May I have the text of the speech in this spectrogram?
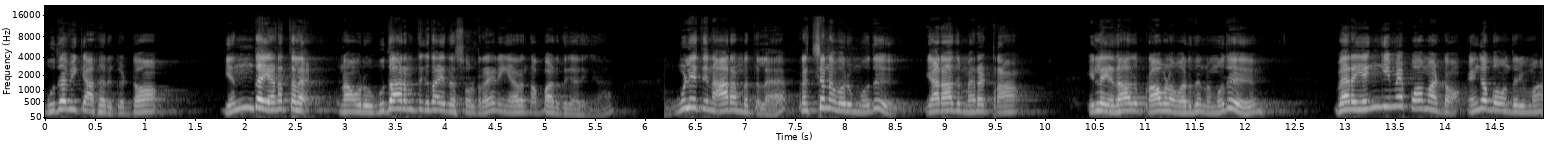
உதவிக்காக இருக்கட்டும் எந்த இடத்துல நான் ஒரு உதாரணத்துக்கு தான் இதை சொல்கிறேன் நீங்கள் யாரும் தப்பாக எடுத்துக்காதீங்க. ஊழியத்தின் ஆரம்பத்தில் பிரச்சனை வரும்போது யாராவது மிரட்டுறான் இல்லை ஏதாவது ப்ராப்ளம் வருதுன்னும் போது வேறு எங்கேயுமே போக மாட்டோம் எங்கே போவோம் தெரியுமா?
